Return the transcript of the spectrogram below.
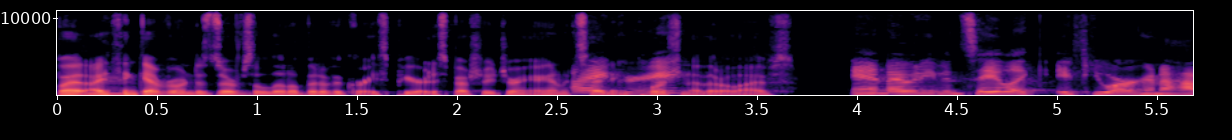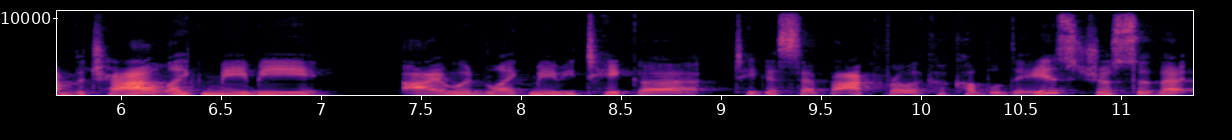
But I Mhm. think everyone deserves a little bit of a grace period, especially during an exciting portion of their lives. And I would even say like if you are gonna have the chat, like maybe I would like maybe take a take a step back for like a couple days just so that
